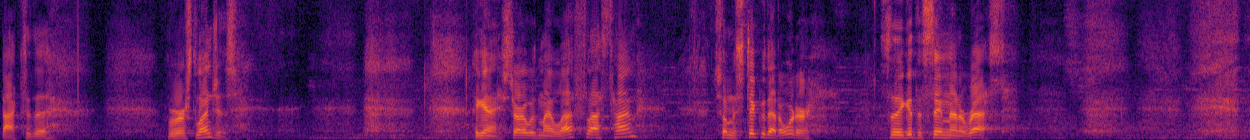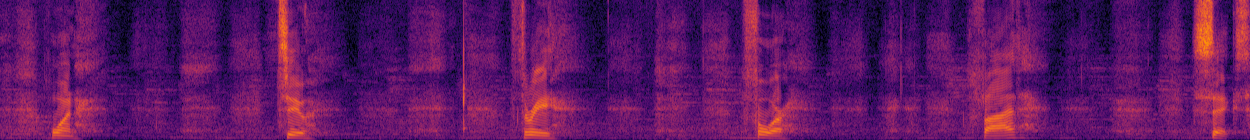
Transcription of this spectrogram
Back to the reverse lunges. Again, I started with my left last time, so I'm gonna stick with that order so they get the same amount of rest. One, two, three, four, five, six,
